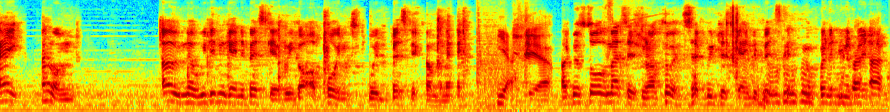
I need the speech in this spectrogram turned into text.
hey, hang on. Oh no, we didn't gain a biscuit. We got a point with Biscuit Company. Yeah. Yeah. I just saw the message and I thought it said we just gained a biscuit for winning the mission.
